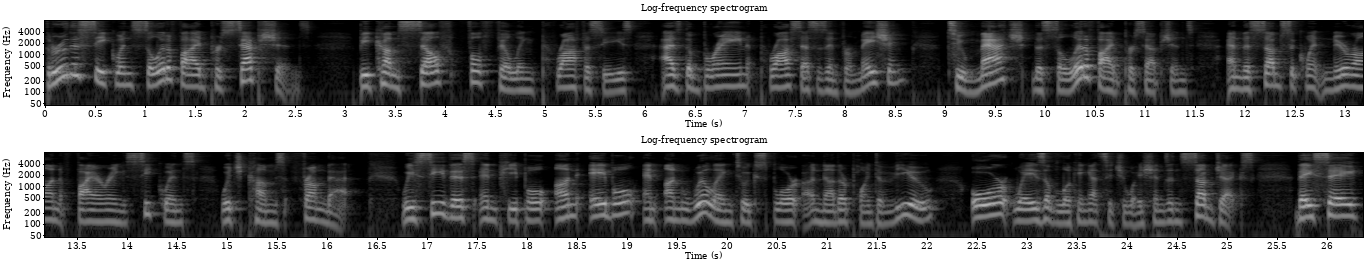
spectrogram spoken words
Through this sequence, solidified perceptions become self fulfilling prophecies as the brain processes information to match the solidified perceptions and the subsequent neuron firing sequence which comes from that. We see this in people unable and unwilling to explore another point of view or ways of looking at situations and subjects. They say,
